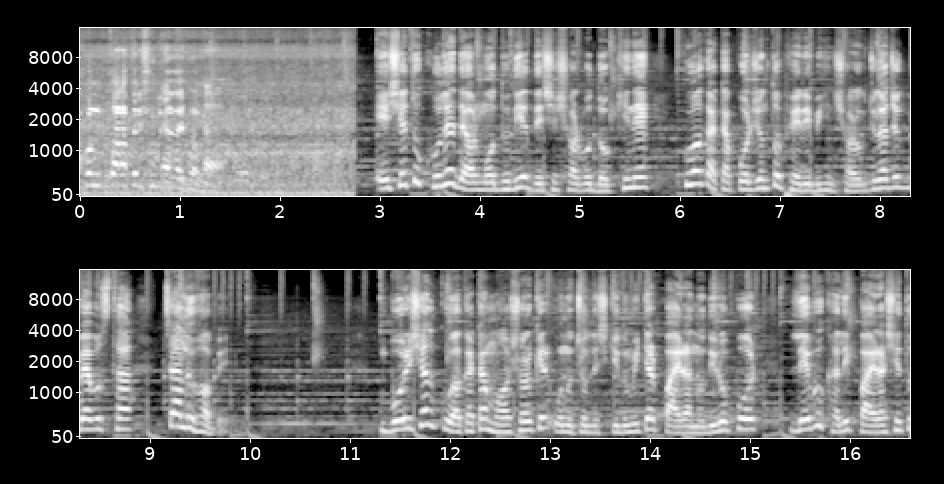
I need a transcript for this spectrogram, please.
এখন তাড়াতাড়ি সুবিধা যাইতে হবে। এই সেতু খুলে দেওয়ার মধ্য দিয়ে দেশের সর্বদক্ষিণে কুয়াকাটা পর্যন্ত ফেরিবিহীন সড়ক যোগাযোগ ব্যবস্থা চালু হবে। বরিশাল কুয়াকাটা মহাসড়কের উনচল্লিশ কিলোমিটার পায়রা নদীর ওপর লেবুখালী পায়রা সেতু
